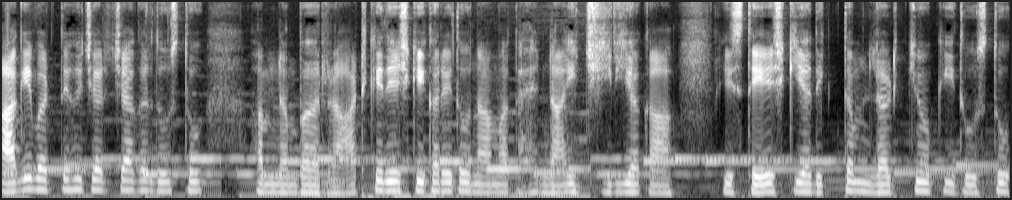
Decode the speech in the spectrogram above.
आगे बढ़ते हुए चर्चा अगर दोस्तों हम नंबर आठ के देश की करें तो नाम आता है नाइजीरिया का। इस देश की अधिकतम लड़कियों की दोस्तों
